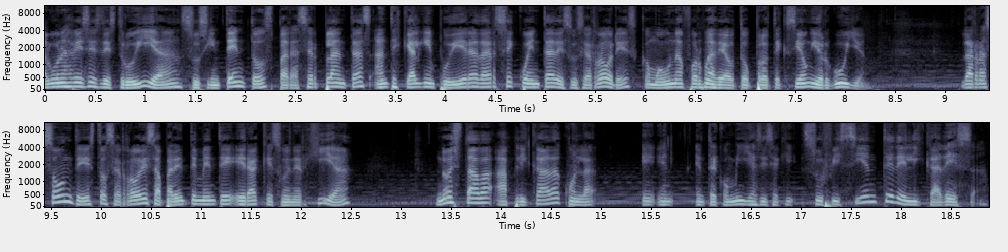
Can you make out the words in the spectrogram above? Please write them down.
Algunas veces destruía sus intentos para hacer plantas antes que alguien pudiera darse cuenta de sus errores como una forma de autoprotección y orgullo. La razón de estos errores aparentemente era que su energía no estaba aplicada con la, e, entre comillas dice aquí, suficiente delicadeza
